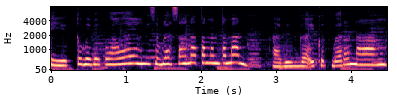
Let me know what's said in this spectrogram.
Itu bebek Lala yang di sebelah sana teman-teman. Lagi nggak ikut berenang.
